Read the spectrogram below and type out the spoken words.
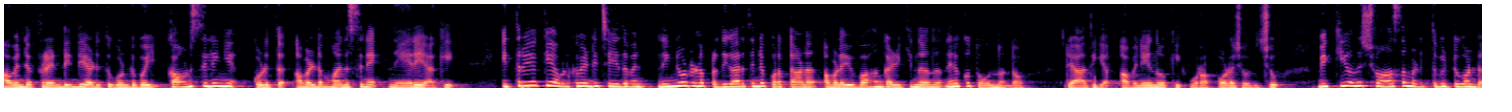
അവന്റെ ഫ്രണ്ടിന്റെ അടുത്ത് കൊണ്ടുപോയി കൗൺസിലിംഗ് കൊടുത്ത് അവളുടെ മനസ്സിനെ നേരെയാക്കി. ഇത്രയൊക്കെ അവൾക്ക് വേണ്ടി ചെയ്തവൻ നിന്നോടുള്ള പ്രതികാരത്തിന്റെ പുറത്താണ് അവളെ വിവാഹം കഴിക്കുന്നതെന്ന് നിനക്ക് തോന്നുന്നുണ്ടോ? രാധിക അവനെ നോക്കി ഉറപ്പോടെ ചോദിച്ചു. വിക്കി ഒന്ന് ശ്വാസം എടുത്തു വിട്ടുകൊണ്ട്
